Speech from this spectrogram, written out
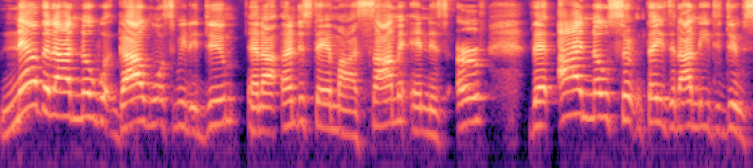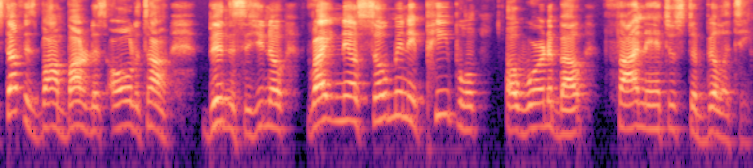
Now that I know what God wants me to do and I understand my assignment in this earth, that I know certain things that I need to do. Stuff is bombarded us all the time. Businesses, you know, right now, so many people are worried about financial stability.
